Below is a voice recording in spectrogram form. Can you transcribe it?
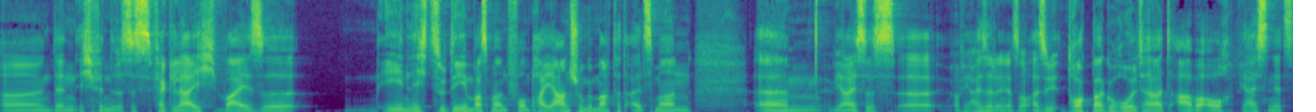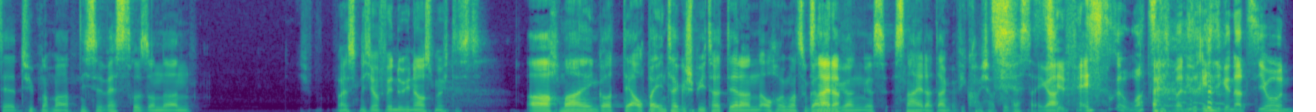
äh, denn ich finde, das ist vergleichsweise ähnlich zu dem, was man vor ein paar Jahren schon gemacht hat, als man ähm, wie heißt es, äh, oh, wie heißt er denn jetzt noch? Also Drogba geholt hat, aber auch, wie heißt denn jetzt der Typ nochmal? Nicht Silvestre, sondern Weiß nicht, auf wen du hinaus möchtest. Ach mein Gott, der auch bei Inter gespielt hat, der dann auch irgendwann zu Ghana gegangen ist. Snyder, danke. Wie komme ich auf Silvester? Egal. Silvestre? What's nicht mal die richtige Nation.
